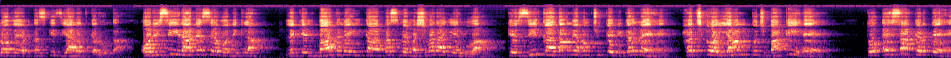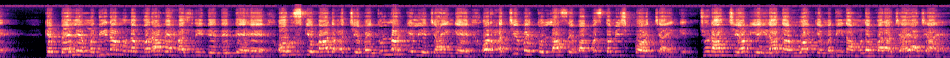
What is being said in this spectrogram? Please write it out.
روز اقدس کی زیارت کروں گا۔ اور اسی ارادے سے وہ نکلا۔ لیکن بعد میں ان کا آپس میں مشورہ یہ ہوا کہ زی قادہ میں ہم چونکہ نکل رہے ہیں، حج کو ایام کچھ باقی ہے، تو ایسا کرتے ہیں کہ پہلے مدینہ منورہ میں حاضری دے دیتے ہیں اور اس کے بعد حج بیت اللہ کے لیے جائیں گے اور حج بیت اللہ سے واپس دمشق پہنچ جائیں گے۔ چنانچہ اب یہ ارادہ ہوا کہ مدینہ منورہ جایا جائے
